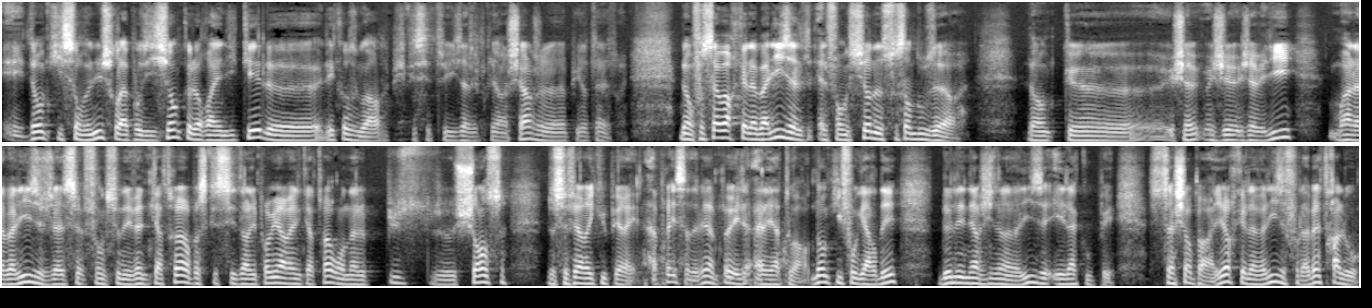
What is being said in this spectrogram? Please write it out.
et donc ils sont venus sur la position que leur a indiqué le, les Coast Guard, puisque ils avaient pris en charge euh, le truc. Donc il faut savoir que la balise, elle, elle fonctionne 72 heures. Donc euh, j'avais dit, moi la balise, je laisse fonctionner 24 heures parce que c'est dans les premières 24 heures où on a le plus de chances de se faire récupérer. Après, ça devient un peu aléatoire. Donc il faut garder de l'énergie dans la valise et la couper. Sachant par ailleurs que la valise, il faut la mettre à l'eau.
